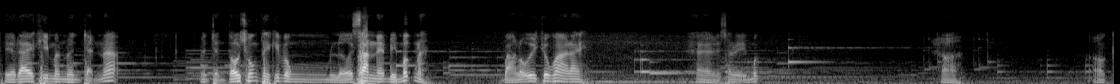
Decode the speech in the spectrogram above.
thì ở đây khi mình mình chỉnh á mình chỉnh tối xuống thì cái vùng lửa xanh này bị mất này bạn lưu ý chú qua đây à, là sao bị mất? À. ok.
